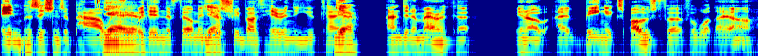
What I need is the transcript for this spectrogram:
in positions of power Yeah, with- yeah. within the film industry, both here in the UK Yeah, and in America. You know, uh, being exposed for for what they are.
